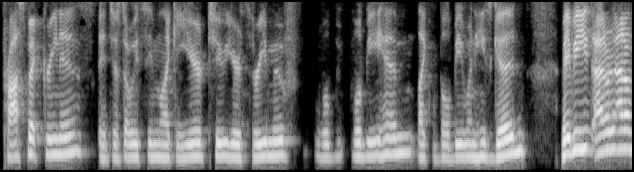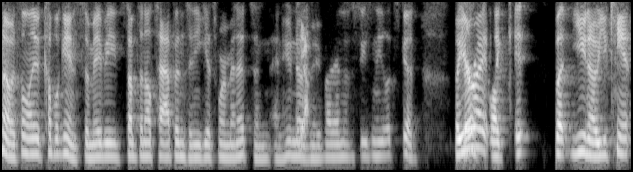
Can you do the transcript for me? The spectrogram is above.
prospect Green is. It just always seemed like a year two, year three move will will be him. Like will be when he's good. Maybe I don't I don't know. It's only a couple games, so maybe something else happens and he gets more minutes, and and who knows? Yeah. Maybe by the end of the season he looks good. But sure. you're right. Like it. But you know you can't.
